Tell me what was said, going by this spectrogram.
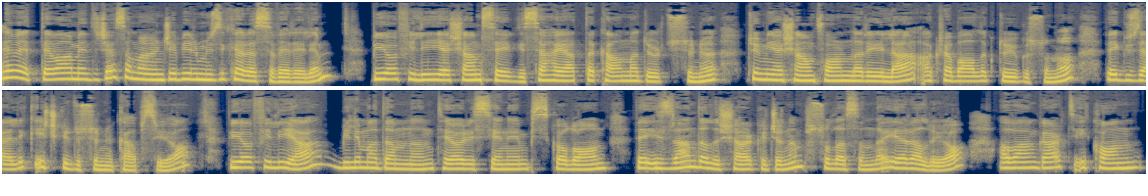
Evet devam edeceğiz ama önce bir müzik arası verelim. Biyofili yaşam sevgisi, hayatta kalma dürtüsünü, tüm yaşam formlarıyla akrabalık duygusunu ve güzellik içgüdüsünü kapsıyor. Biyofiliya, bilim adamının, teorisyenin, psikoloğun ve İzlandalı şarkıcının pusulasında yer alıyor. Avantgard ikon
